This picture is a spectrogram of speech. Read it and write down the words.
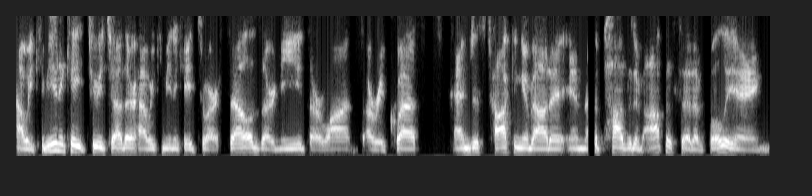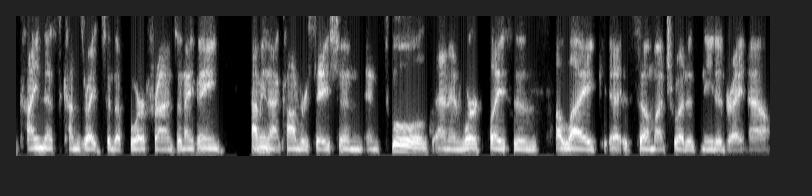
how we communicate to each other, how we communicate to ourselves, our needs, our wants, our requests, and just talking about it in the positive opposite of bullying. Kindness comes right to the forefront. And I think having mm. that conversation in schools and in workplaces alike is so much what is needed right now.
